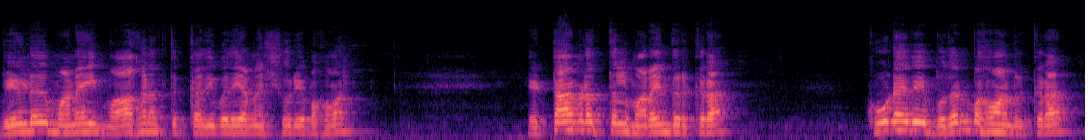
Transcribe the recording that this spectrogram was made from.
வீடு மனை வாகனத்துக்கு அதிபதியான சூரிய பகவான். எட்டாம் இடத்தில் மறைந்திருக்கிறார். கூடவே புதன் பகவான் இருக்கிறார்.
